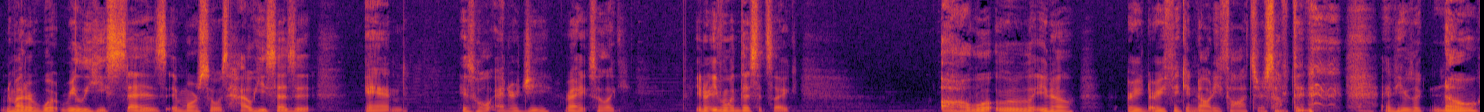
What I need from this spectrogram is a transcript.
no matter what really he says it more so is how he says it and his whole energy right? So like you know, even with this, it's like, oh, well, you know, are you, are you thinking naughty thoughts or something? and he was like, no,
